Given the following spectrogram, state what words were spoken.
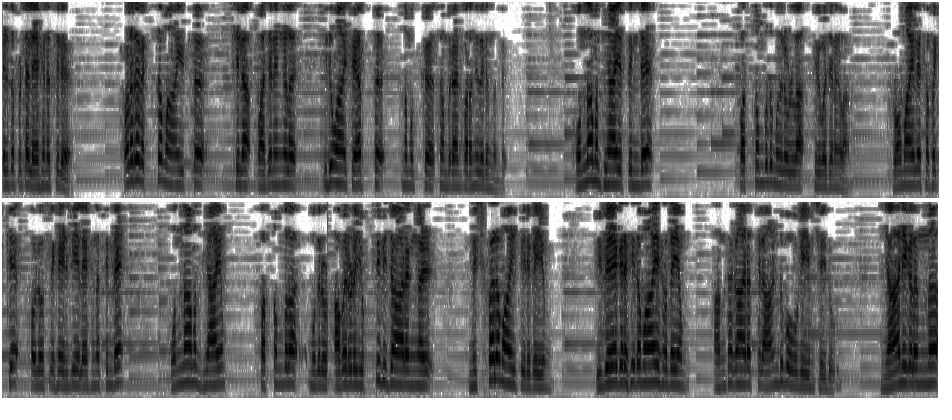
എഴുതപ്പെട്ട ലേഖനത്തിൽ വളരെ വ്യക്തമായിട്ട് ചില വചനങ്ങൾ ഇതുമായി ചേർത്ത് നമുക്ക് തമ്പുരാൻ പറഞ്ഞു തരുന്നുണ്ട്. ഒന്നാം അധ്യായത്തിന്റെ പത്തൊമ്പത് മുതലുള്ള തിരുവചനങ്ങളാണ്. റോമായിലെ സഭയ്ക്ക് പൗലോസ്ലിഹ എഴുതിയ ലേഖനത്തിന്റെ ഒന്നാം അധ്യായം പത്തൊമ്പത് മുതൽ അവരുടെ യുക്തി വിചാരങ്ങൾ നിഷ്ഫലമായി തീരുകയും വിവേകരഹിതമായ ഹൃദയം അന്ധകാരത്തിൽ ആണ്ടുപോവുകയും ചെയ്തു. ജ്ഞാനികളെന്ന്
